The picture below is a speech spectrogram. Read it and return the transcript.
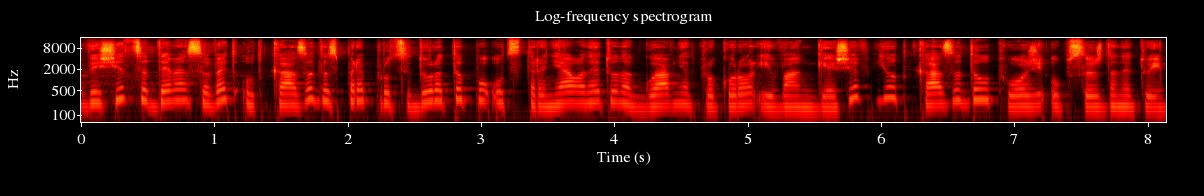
Висшият съдебен съвет отказа да спре процедурата по отстраняването на главният прокурор Иван Гешев и отказа да отложи обсъждането й.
